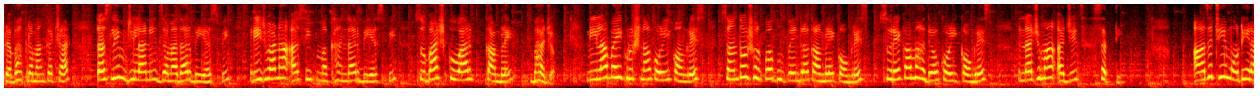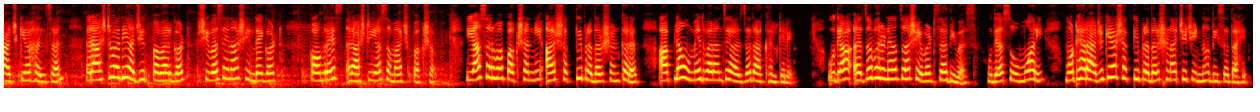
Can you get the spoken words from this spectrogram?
प्रभाग क्रमांक चार तस्लीम जिलानी जमादार बीएसपी रिजवाना आसिफ मखानदार बीएसपी सुभाष कुवार कांबळे भाजप. नीलाबाई कृष्णा कोळी काँग्रेस संतोष उर्फ भूपेंद्र कांबळे काँग्रेस सुरेखा महादेव कोळी काँग्रेस नजमा अजित सत्ती. आजची मोठी राजकीय हालचाल राष्ट्रवादी अजित पवार गट शिवसेना शिंदे गट काँग्रेस राष्ट्रीय समाज पक्ष. या सर्व पक्षांनी आज शक्ती प्रदर्शन करत आपल्या उमेदवारांचे अर्ज दाखल केले. उद्या अर्ज भरण्याचा शेवटचा दिवस. उद्या सोमवारी मोठ्या राजकीय शक्ती प्रदर्शनाची चिन्ह दिसत आहेत.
